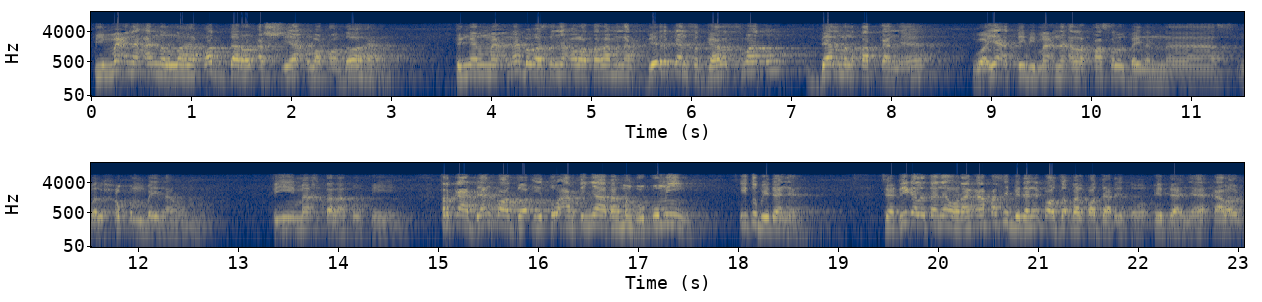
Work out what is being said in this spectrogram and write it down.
Bimakna anna Allah qaddara asya' wa qadaha. Dengan makna bahwasanya Allah Taala menakdirkan segala sesuatu dan menetapkannya. Wa ya'ti bimakna al-fasl bainan nas wal hukm bainahum fi ma ikhtalafu fi. Terkadang kodok itu artinya apa? Menghukumi. Itu bedanya. Jadi kalau tanya orang apa sih bedanya kodok wal qadar itu? Bedanya kalau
